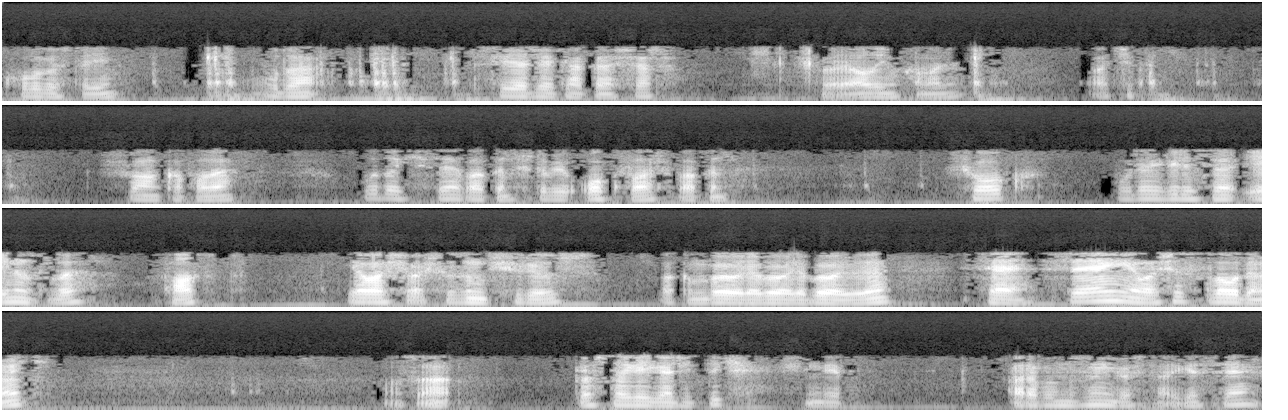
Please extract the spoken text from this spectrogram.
kolu göstereyim. Bu da silecek arkadaşlar. Şöyle alayım kamerayı. Açık. Şu an kapalı. Buradaki ise bakın şurada bir ok var. Bakın çok buraya gelirse en hızlı fast yavaş yavaş hızını düşürüyoruz. Bakın böyle böyle böyle S. S en yavaşı slow demek. O zaman gösterge gelecektik. Şimdi arabamızın göstergesi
